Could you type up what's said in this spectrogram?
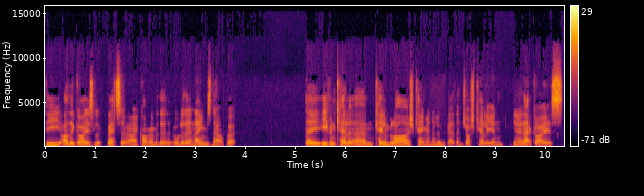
the other guys look better. I can't remember the, all of their names now, but they even Kel, um, Kalen came in and mm. looked better than Josh Kelley, and you know that guy is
